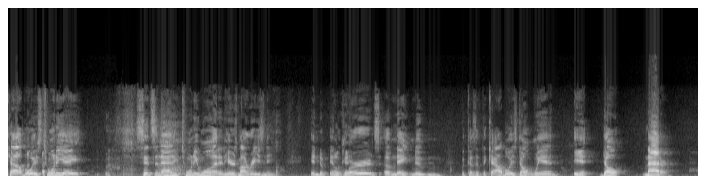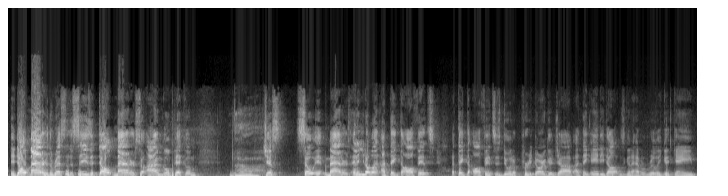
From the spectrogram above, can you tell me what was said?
Cowboys 28, Cincinnati 21, and here's my reasoning. In the in Okay. the words of Nate Newton, because if the Cowboys don't win, it don't matter. It don't matter. The rest of the season don't matter. So I'm gonna pick them just so it matters. And you know what? I think the offense. I think the offense is doing a pretty darn good job. I think Andy Dalton's going to have a really good game.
